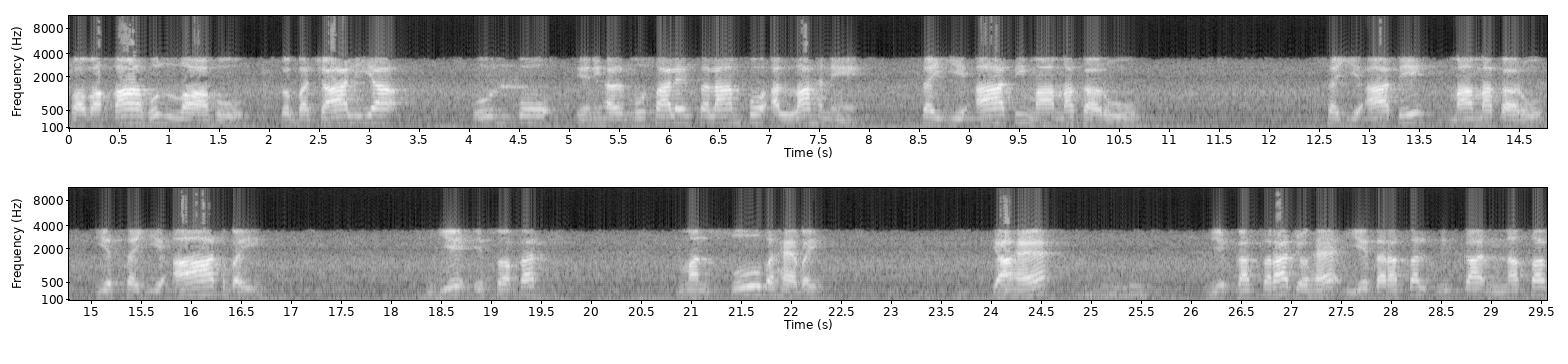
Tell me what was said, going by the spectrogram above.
فوقاہ اللہ تو بچا لیا ان کو یعنی حضرت موسیٰ علیہ السلام کو اللہ نے۔ سیئاتی ماما کرو سیئاتی ماما کرو یہ سیئات بھائی یہ اس وقت منصوب ہے بھائی کیا ہے؟ یہ کسرہ جو ہے، یہ دراصل اس کا نصب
